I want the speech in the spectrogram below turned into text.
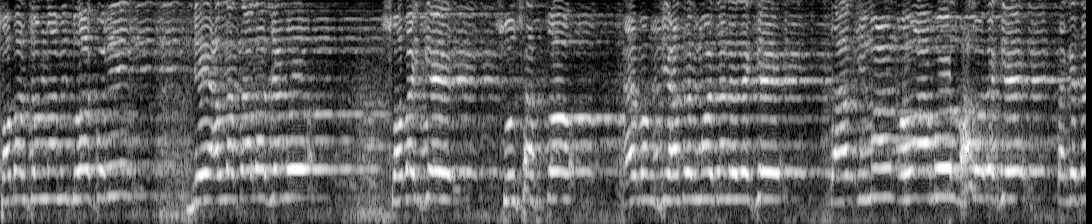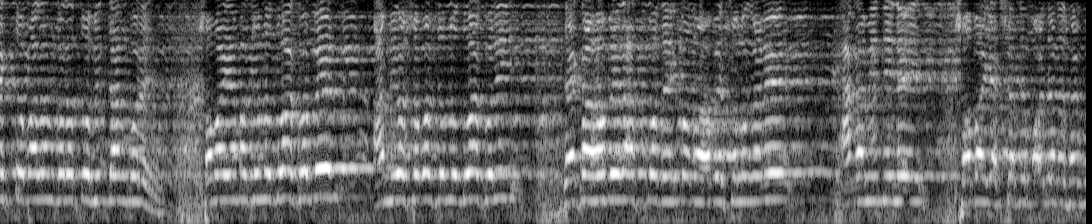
সবার জন্য আমি দোয়া করি যে আল্লাহ তাআলা যেন সবাইকে সুস্বাস্থ্য এবং জিহাদের ময়দানে রেখে তার ইমান ও আমল ভালো রেখে তাকে দায়িত্ব পালন করার তৌফিক দান করে। সবাই আমার জন্য দোয়া করবেন, আমিও সবার জন্য দোয়া করি। দেখা হবে, রাজপথে কথা হবে স্লোগানে। আগামী দিনে সবাই একসাথে ময়দানে থাকব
